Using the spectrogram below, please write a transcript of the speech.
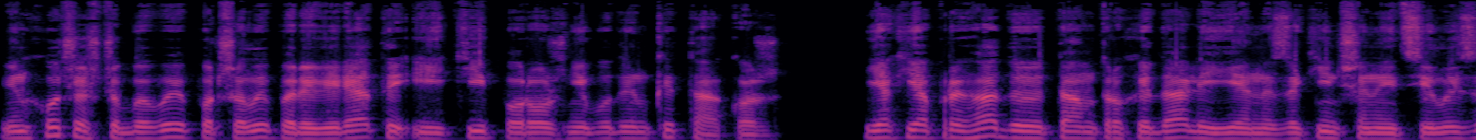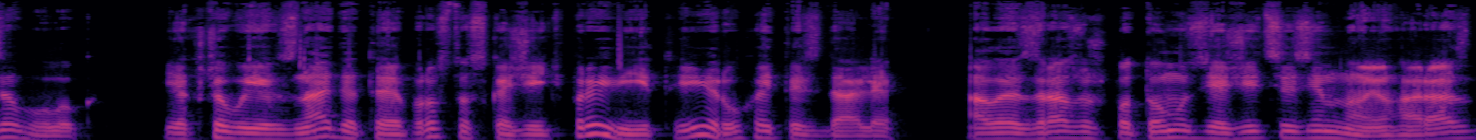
Він хоче, щоб ви почали перевіряти і ті порожні будинки також. Як я пригадую, там трохи далі є незакінчений цілий завулок. Якщо ви їх знайдете, просто скажіть привіт і рухайтесь далі. Але зразу ж по тому зв'яжіться зі мною, гаразд.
